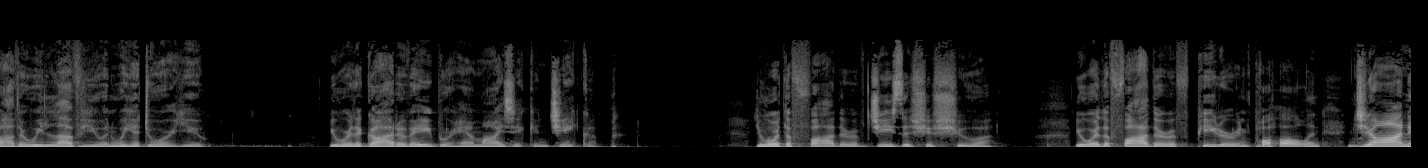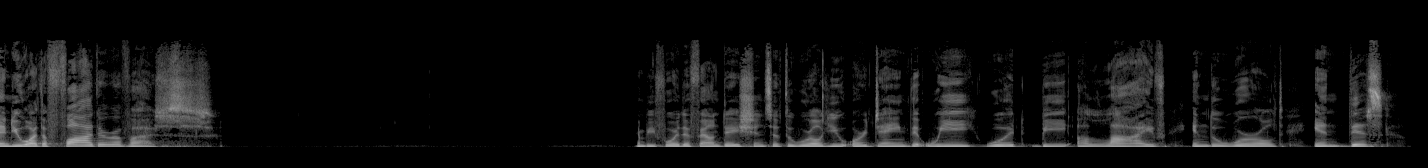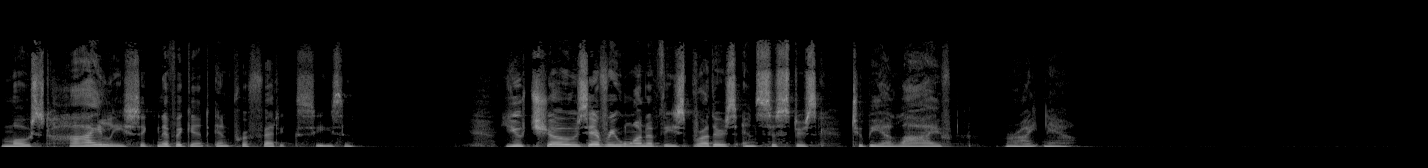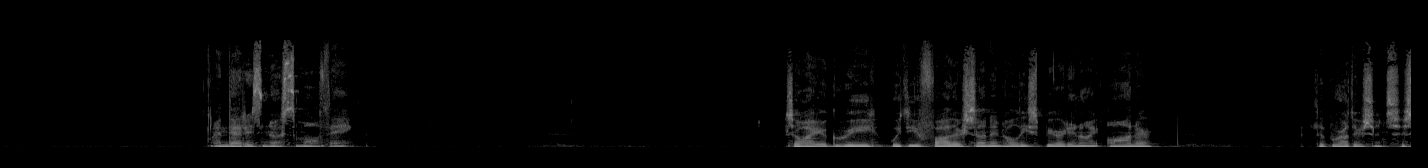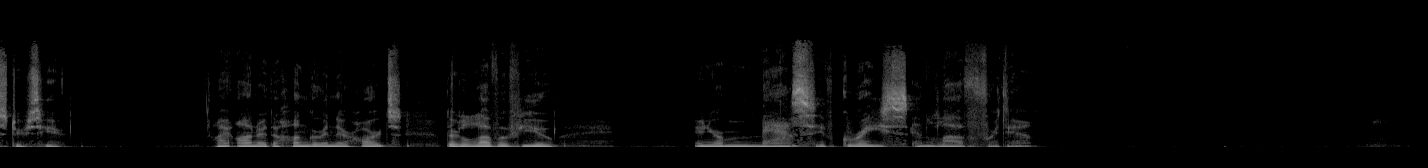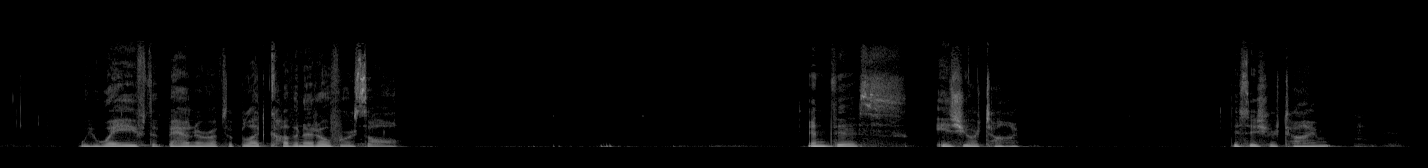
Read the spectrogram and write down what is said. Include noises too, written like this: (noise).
Father, we love you and we adore you. You are the God of Abraham, Isaac, and Jacob. You are the Father of Jesus Yeshua. You are the Father of Peter and Paul and John, and you are the Father of us. And before the foundations of the world, you ordained that we would be alive in the world in this most highly significant and prophetic season. You chose every one of these brothers and sisters to be alive right now. And that is no small thing. So I agree with you, Father, Son, and Holy Spirit, and I honor the brothers and sisters here. I honor the hunger in their hearts, their love of you, and your massive grace and love for them. We wave the banner of the blood covenant over us all. And this is your time. This is your time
